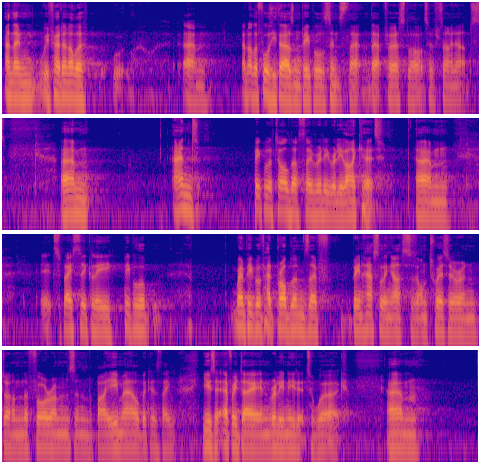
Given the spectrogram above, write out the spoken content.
and then we've had another um, another 40,000 people since that, that first lot of sign-ups. Um, and people have told us they really, really like it. Um, it's basically people, when people have had problems, they've been hassling us on Twitter and on the forums and by email because they use it every day and really need it to work. Um,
